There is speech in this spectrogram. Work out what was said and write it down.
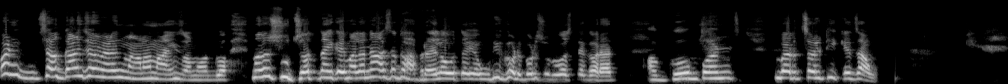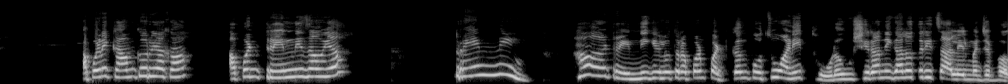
पण सकाळच्या वेळेत मला नाही जमत ग. मला सुचत नाही काही. मला ना असं घाबरायला होतं. एवढी गडबड सुरू असते घरात. अगं पण बरं चल ठीक आहे जाऊ. आपण एक काम करूया का? आपण ट्रेनने जाऊया? ट्रेननी? हा ट्रेननी गेलो तर आपण पटकन पोचू आणि थोडं उशिरा निघालो तरी चालेल. म्हणजे बघ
